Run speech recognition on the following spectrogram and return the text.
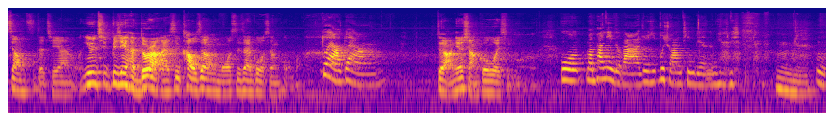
这样子的接案模式？因为其毕竟很多人还是靠这样的模式在过生活嘛。对啊，对啊，对啊。你有想过为什么？我蛮叛逆的吧，就是不喜欢听别人的命令。嗯 嗯，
